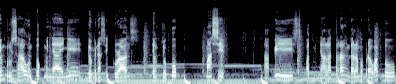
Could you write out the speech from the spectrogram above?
yang berusaha untuk menyaingi dominasi grunge yang cukup masif. Tapi sempat menyala terang dalam beberapa waktu,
